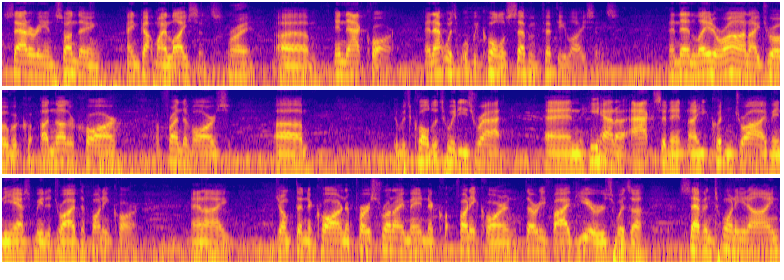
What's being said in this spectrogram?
Saturday and Sunday and got my license Right. um, in that car, and that was what we call a 750 license. And then later on, I drove a, another car, a friend of ours. Um, it was called a Tweedy's Rat, and he had an accident. Now he couldn't drive, and he asked me to drive the funny car, and I jumped in the car. And the first run I made in the ca- funny car in 35 years was a 729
